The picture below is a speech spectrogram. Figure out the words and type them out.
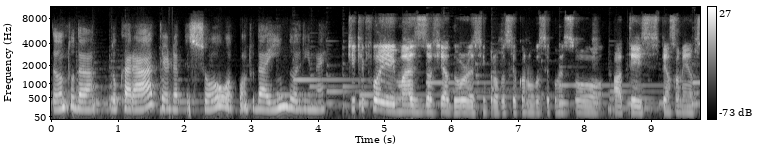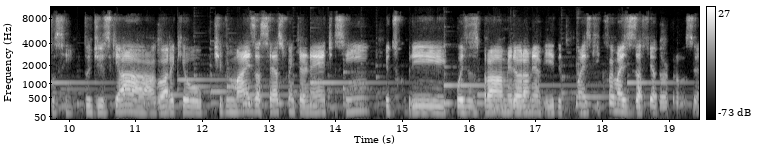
Tanto da, do caráter da pessoa quanto da índole, né? O que, que foi mais desafiador assim para você quando você começou a ter esses pensamentos assim? Tu disse que ah, agora que eu tive mais acesso com a internet assim, eu descobri coisas para melhorar minha vida e tudo mais. O que, que foi mais desafiador para você?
